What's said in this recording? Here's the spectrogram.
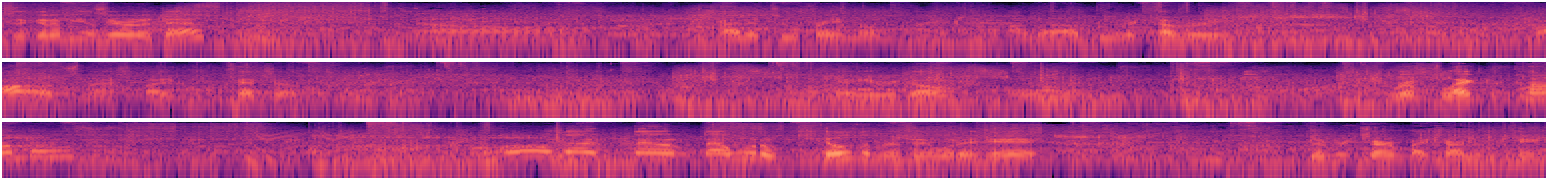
Is it going to be a zero to death? No. try to two-frame him on the up B recovery. Raw up smash by Ketchup. Okay, here we go. Ooh. Reflector combos? Oh, that, that, that would have killed him if it would have hit. Good return by Charlie the King,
